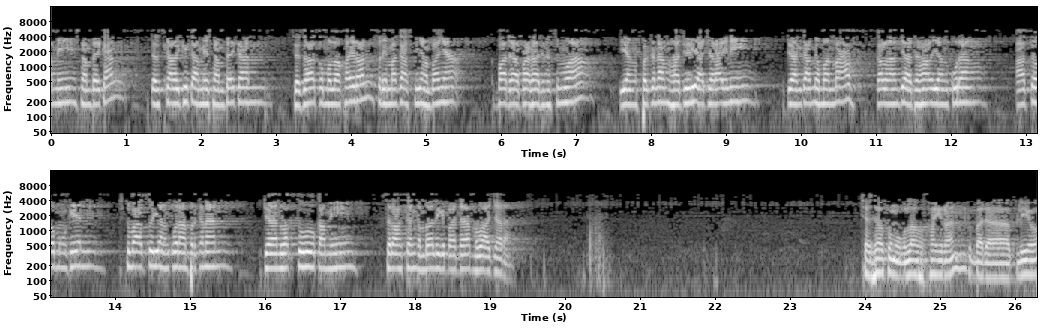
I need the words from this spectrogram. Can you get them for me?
kami sampaikan dan sekali lagi kami sampaikan jazakumullah khairan. Terima kasih yang banyak kepada para hadirin semua yang berkenan menghadiri acara ini dan kami mohon maaf kalau nanti ada hal yang kurang atau mungkin sesuatu yang kurang berkenan dan waktu kami serahkan kembali kepada pembawa acara. Jazakumullah khairan kepada beliau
